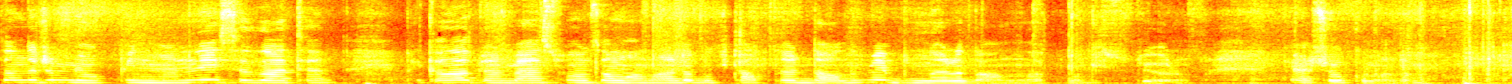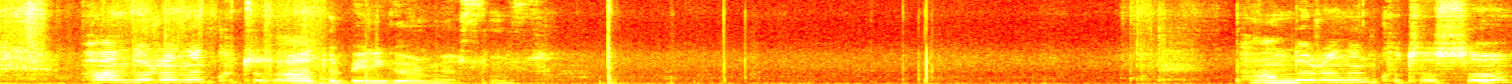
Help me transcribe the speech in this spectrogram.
Sanırım yok bilmiyorum. Neyse zaten pek anlatmıyorum. Ben son zamanlarda bu kitapları da aldım ve bunları da anlatmak istiyorum. Gerçi okumadım. Pandora'nın kutusu... Aa dur beni görmüyorsunuz. Pandora'nın kutusu.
